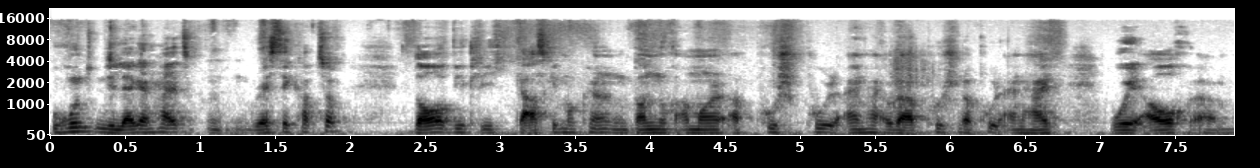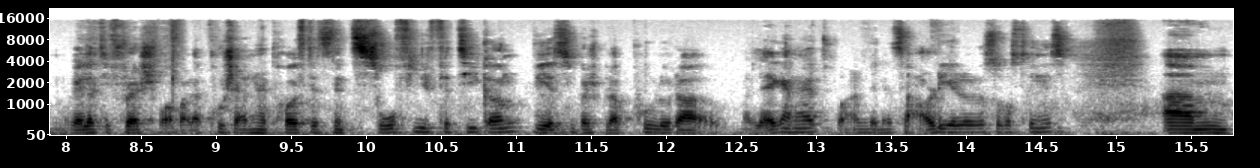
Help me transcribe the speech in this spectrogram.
rund um die Leckeinheit einen Rest Day gehabt habe, da wirklich Gas geben können und dann noch einmal eine Push-Pull-Einheit oder eine Push- oder Pull-Einheit, wo ich auch ähm, relativ fresh war, weil eine Push-Einheit häuft jetzt nicht so viel Fatigue an, wie jetzt zum Beispiel eine Pull- oder eine Leg-Einheit, vor allem wenn jetzt ein RDL oder sowas drin ist. Ähm,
